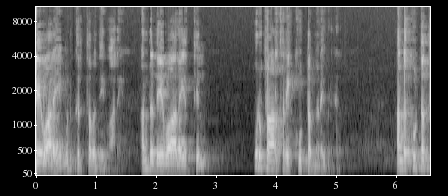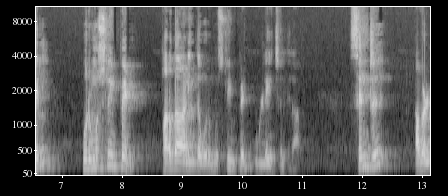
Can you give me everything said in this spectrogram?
தேவாலயம் ஒரு கிறிஸ்தவ தேவாலயம். அந்த தேவாலயத்தில் ஒரு பிரார்த்தனை கூட்டம் நடைபெறுகிறது. அந்த கூட்டத்தில் ஒரு முஸ்லீம் பெண் பர்தா அணிந்த ஒரு முஸ்லீம் பெண் உள்ளே செல்கிறாள். சென்று அவள்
